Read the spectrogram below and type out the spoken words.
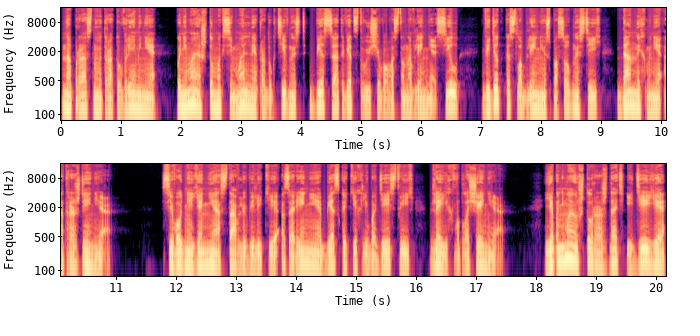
напрасную трату времени, понимая, что максимальная продуктивность без соответствующего восстановления сил ведет к ослаблению способностей, данных мне от рождения. Сегодня я не оставлю великие озарения без каких-либо действий для их воплощения. Я понимаю, что рождать идеи,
